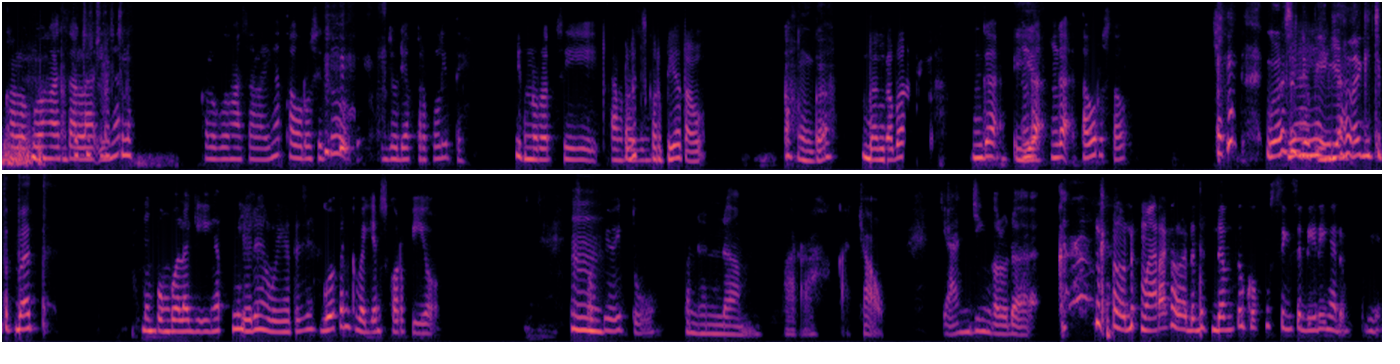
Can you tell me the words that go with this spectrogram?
Kalau gua nggak tuh salah ingat, kalau gua nggak salah ingat Taurus itu zodiak terpelit ya. Menurut si Pelit Amrazing. Scorpio tau. ah enggak Bangga banget. Enggak, Iya. enggak, enggak Taurus tau. gue langsung Ya, jawab ya, iya lagi cepet banget Mumpung gua lagi inget nih, Yaudah yang lu ingat aja. gua kan kebagian Scorpio. Hmm. Scorpio itu pendendam, parah, kacau. Kayak anjing kalau udah kalau udah marah, kalau udah dendam tuh gue pusing sendiri ngadepinnya.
